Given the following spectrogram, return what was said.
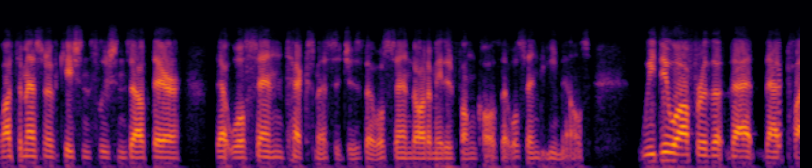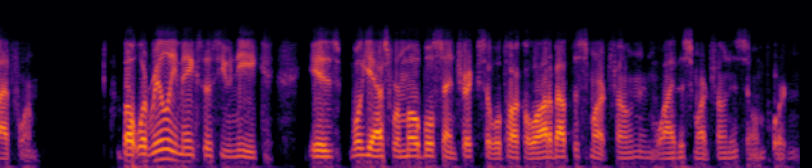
Lots of mass notification solutions out there that will send text messages, that will send automated phone calls, that will send emails. We do offer the, that, that platform. But what really makes us unique is, well, yes, we're mobile centric, so we'll talk a lot about the smartphone and why the smartphone is so important.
